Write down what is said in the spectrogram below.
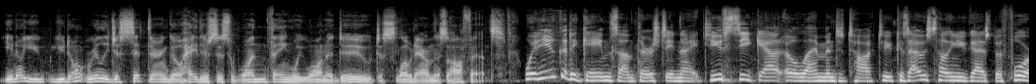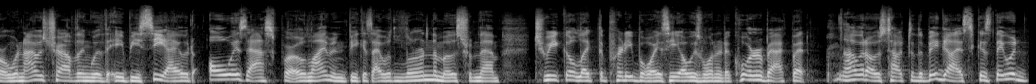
you know, you, you don't really just sit there and go, hey, there's this one thing we want to do to slow down this offense. When you go to games on Thursday night, do you seek out O linemen to talk to? Because I was telling you guys before, when I was traveling with ABC, I would always ask for O linemen because I would learn the most from them. Tirico, like the pretty boys, he always wanted a quarterback, but I would always talk to the big guys because they would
